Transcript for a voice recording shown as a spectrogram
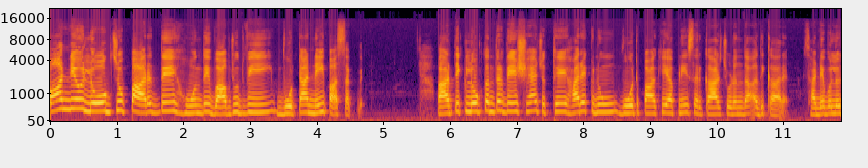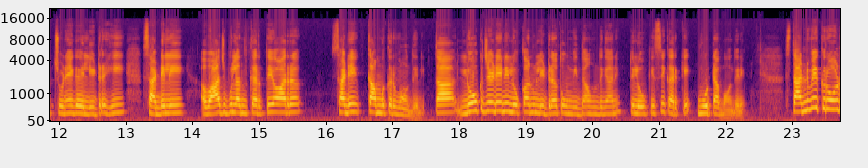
ਕੌਣ ਨੇ ਉਹ ਲੋਕ ਜੋ ਭਾਰਤ ਦੇ ਹੋਣ ਦੇ ਬਾਵਜੂਦ ਵੀ ਵੋਟਾਂ ਨਹੀਂ ਪਾ ਸਕਦੇ? ਭਾਰਤ ਇੱਕ ਲੋਕਤੰਤਰ ਦੇਸ਼ ਹੈ, ਜਿੱਥੇ ਹਰ ਇੱਕ ਨੂੰ ਵੋਟ ਪਾ ਕੇ ਆਪਣੀ ਸਰਕਾਰ ਚੁਣਨ ਦਾ ਅਧਿਕਾਰ ਹੈ। ਸਾਡੇ ਵੱਲੋਂ ਚੁਣੇ ਗਏ ਲੀਡਰ ਹੀ ਸਾਡੇ ਲਈ ਆਵਾਜ਼ ਬੁਲੰਦ ਕਰਦੇ ਔਰ ਸਾਡੇ ਕੰਮ ਕਰਵਾਉਂਦੇ ਨੇ। ਤਾਂ ਲੋਕ ਜਿਹੜੇ ਨੇ, ਲੋਕਾਂ ਨੂੰ ਲੀਡਰਾਂ ਤੋਂ ਉਮੀਦਾਂ ਹੁੰਦੀਆਂ ਨੇ ਤੇ ਲੋਕ ਇਸੇ ਕਰਕੇ ਵੋਟਾਂ ਪਾਉਂਦੇ ਨੇ। 97 ਕਰੋੜ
